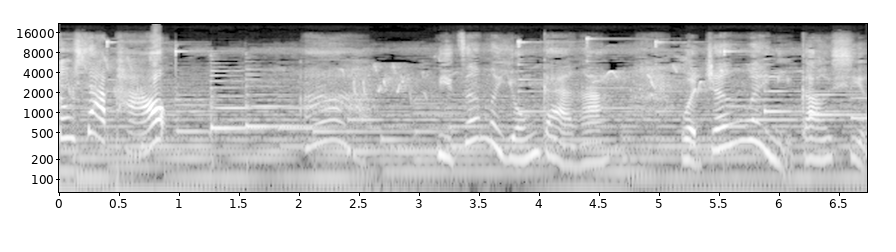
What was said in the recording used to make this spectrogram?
都吓跑。”啊，你这么勇敢啊！我真为你高兴。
